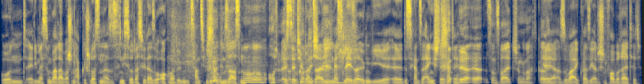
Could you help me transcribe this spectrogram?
Und äh, die Messung war da aber schon abgeschlossen. Also es ist nicht so, dass wir da so awkward irgendwie 20 Minuten rumsaßen, Oh, Autolaser bis der Typ an seinem Messlaser irgendwie äh, das Ganze eingestellt hatte. Ja, ja, sonst war halt schon gemacht quasi. Ja, ja, also war halt quasi alles schon vorbereitet.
